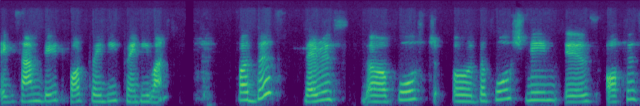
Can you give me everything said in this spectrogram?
exam date for 2021. For this, there is uh, post, uh, the post name is office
